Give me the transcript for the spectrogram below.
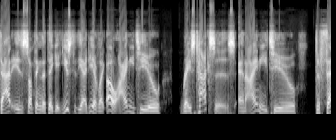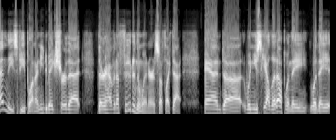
that is something that they get used to the idea of like, oh, I need to raise taxes and I need to defend these people and I need to make sure that they're having enough food in the winter and stuff like that. And uh, when you scale it up, when they when they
